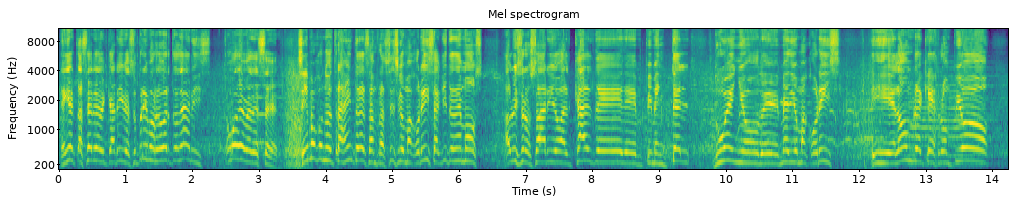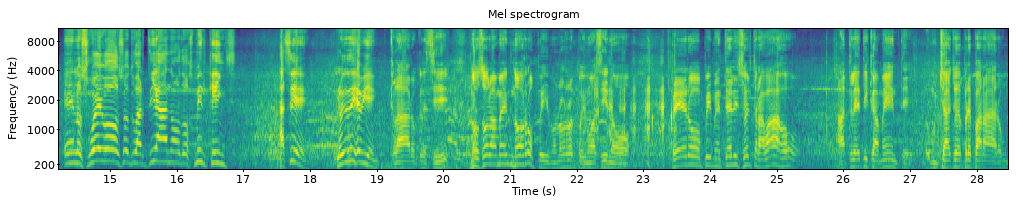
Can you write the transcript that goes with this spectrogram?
en esta serie del Caribe. Su primo Roberto Denis, ¿cómo debe de ser? Seguimos con nuestra gente de San Francisco de Macorís. Aquí tenemos a Luis Rosario, alcalde de Pimentel, dueño de Medio Macorís y el hombre que rompió en los Juegos Duartianos 2015. Así es. ¿Lo dije bien? Claro que sí. No solamente, no rompimos, no rompimos así, no. Pero Pimentel hizo el trabajo atléticamente. Los muchachos se prepararon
